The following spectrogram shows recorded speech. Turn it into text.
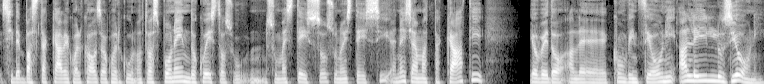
si debba staccare qualcosa o qualcuno, trasponendo questo su, su me stesso, su noi stessi, e noi siamo attaccati, io vedo, alle convinzioni, alle illusioni.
